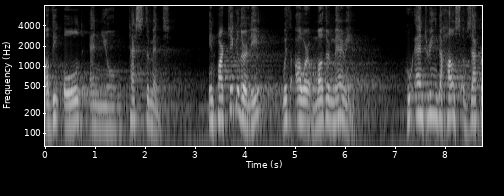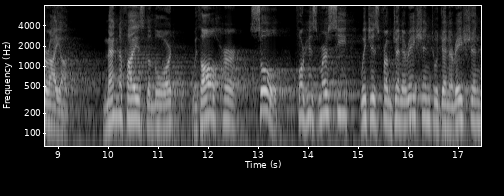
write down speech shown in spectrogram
of the Old and New Testament. In particularly, with our Mother Mary, who entering the house of Zechariah magnifies the Lord with all her soul for his mercy, which is from generation to generation,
